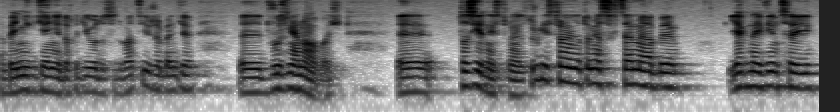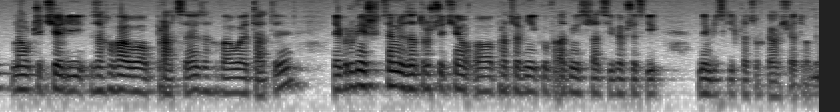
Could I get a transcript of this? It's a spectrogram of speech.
aby nigdzie nie dochodziło do sytuacji, że będzie dwuzmianowość. E, to z jednej strony. Z drugiej strony natomiast chcemy, aby jak najwięcej nauczycieli zachowało pracę, zachowało etaty, jak również chcemy zatroszczyć się o pracowników administracji we wszystkich dębickich placówkach oświatowych.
